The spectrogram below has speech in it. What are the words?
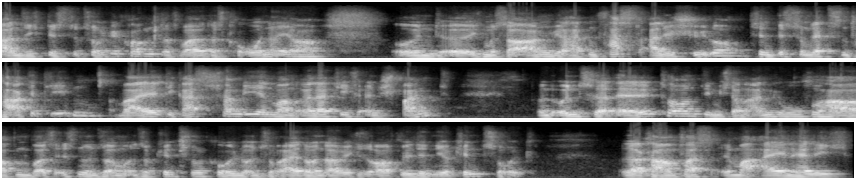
20 bist du zurückgekommen, das war ja das Corona-Jahr. Und äh, ich muss sagen, wir hatten fast alle Schüler, sind bis zum letzten Tag geblieben, weil die Gastfamilien waren relativ entspannt. Und unsere Eltern, die mich dann angerufen haben, was ist nun, sollen wir unser Kind zurückholen und so weiter. Und da habe ich gesagt, will denn ihr Kind zurück? Und da kam fast immer einhellig,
